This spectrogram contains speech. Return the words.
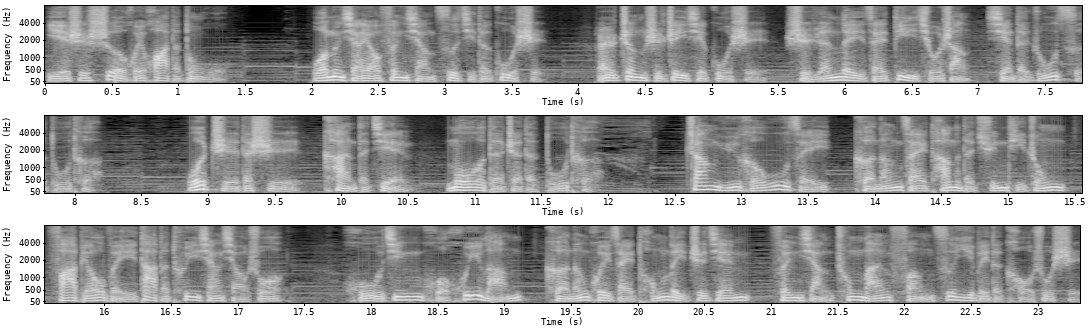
也是社会化的动物。我们想要分享自己的故事，而正是这些故事使人类在地球上显得如此独特。我指的是看得见、摸得着的独特。章鱼和乌贼可能在他们的群体中发表伟大的推想小说。虎鲸或灰狼可能会在同类之间分享充满讽刺意味的口述史，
